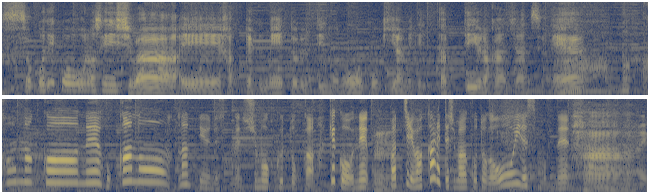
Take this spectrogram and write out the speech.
そこでこう小野選手は、えー 800m っていうものをこう極めていったっていうような感じなんですよね。なかなかね他のなんていうんですかね種目とか結構ね、うん。ばっちり分かれてしまうことが多いですもんね。はーい。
